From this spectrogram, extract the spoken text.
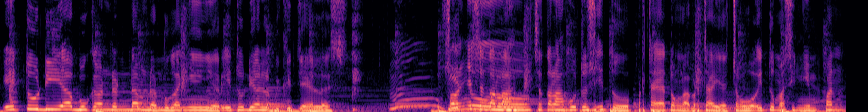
Itu dia bukan dendam dan bukan nyinyir itu dia lebih ke jealous Hmm, soalnya gitu. setelah setelah putus itu percaya atau nggak percaya cowok itu masih nyimpan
